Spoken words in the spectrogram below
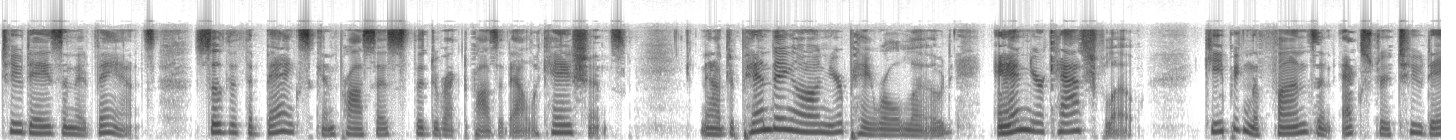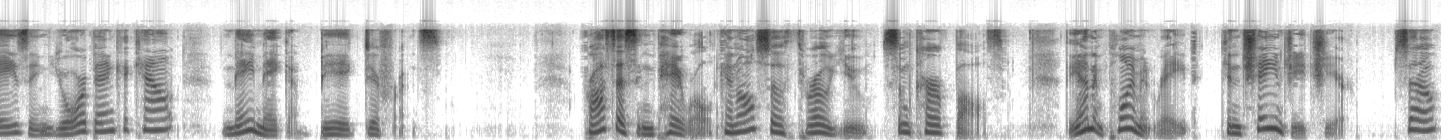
two days in advance so that the banks can process the direct deposit allocations. Now, depending on your payroll load and your cash flow, keeping the funds an extra two days in your bank account may make a big difference. Processing payroll can also throw you some curveballs. The unemployment rate can change each year, so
